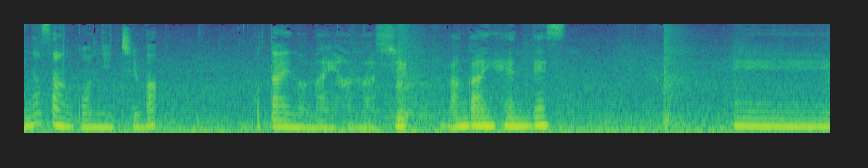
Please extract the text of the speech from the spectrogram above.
皆さんこんにちは。答えのない話番外編です、えー、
